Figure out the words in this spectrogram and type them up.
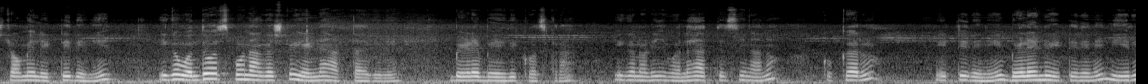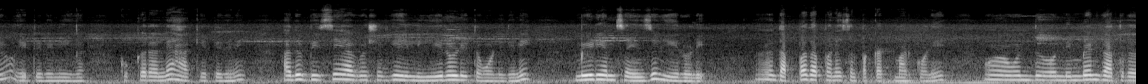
ಸ್ಟವ್ ಮೇಲೆ ಇಟ್ಟಿದ್ದೀನಿ. ಈಗ ಒಂದೂವರೆ ಸ್ಪೂನ್ ಆಗೋಷ್ಟು ಎಣ್ಣೆ ಹಾಕ್ತಾಯಿದ್ದೀನಿ ಬೇಳೆ ಬೇಯೋದಕ್ಕೋಸ್ಕರ ಈಗ ನೋಡಿ, ಒಲೆ ಹತ್ತಿಸಿ ನಾನು ಕುಕ್ಕರು ಇಟ್ಟಿದ್ದೀನಿ, ಬೇಳೆನೂ ಇಟ್ಟಿದ್ದೀನಿ, ನೀರು ಇಟ್ಟಿದ್ದೀನಿ. ಈಗ ಕುಕ್ಕರಲ್ಲೇ ಹಾಕಿಟ್ಟಿದ್ದೀನಿ. ಅದು ಬಿಸಿ ಆಗೋಷ್ಟೊತ್ತಿಗೆ ಇಲ್ಲಿ ಈರುಳ್ಳಿ ತೊಗೊಂಡಿದ್ದೀನಿ. ಮೀಡಿಯಮ್ ಸೈಜು ಈರುಳ್ಳಿ. ದಪ್ಪ ದಪ್ಪನೇ ಸ್ವಲ್ಪ ಕಟ್ ಮಾಡ್ಕೊಳ್ಳಿ. ಒಂದು ನಿಂಬೆಹಣ್ಣು ಗಾತ್ರದ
